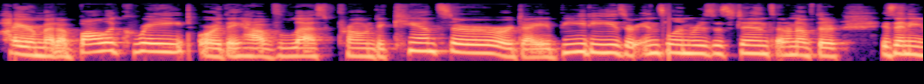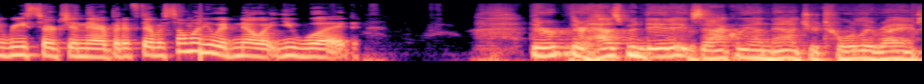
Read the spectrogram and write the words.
higher metabolic rate, or they have less prone to cancer or diabetes or insulin resistance? I don't know if there is any research in there, but if there was someone who would know it, you would. There, there has been data exactly on that. You're totally right.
